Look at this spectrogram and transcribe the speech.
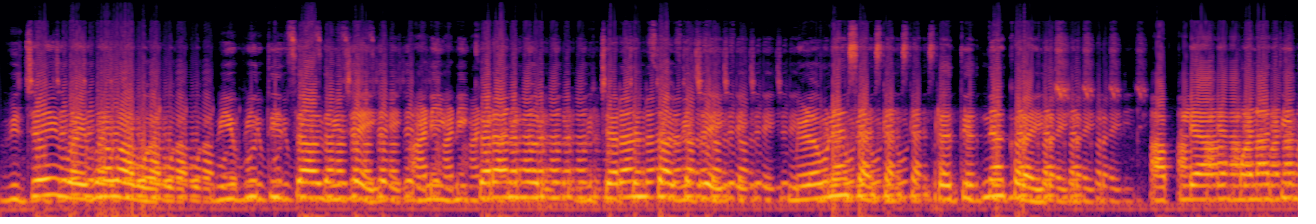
विजय वैभवावर विभूतीचा विजय आणि विकारांवर विचारांचा विजय मिळवण्यासाठी प्रतिज्ञा करायची. आपल्या मनातील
